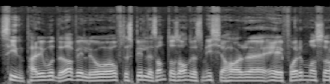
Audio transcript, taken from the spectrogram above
sin periode, da, vil jo ofte spille. sant? Og andre som ikke har, eh, er i form. Og så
